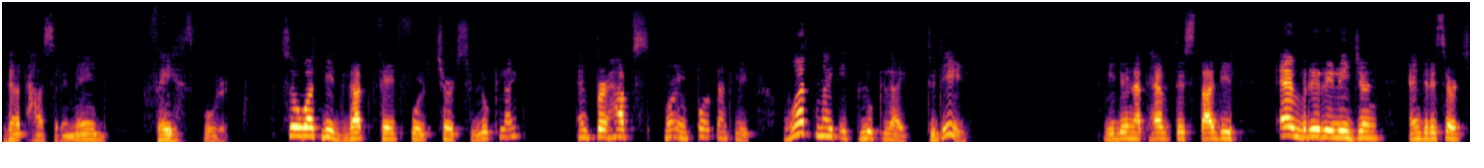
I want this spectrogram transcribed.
that has remained faithful. So, what did that faithful church look like? And perhaps more importantly, what might it look like today? We do not have to study every religion and research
